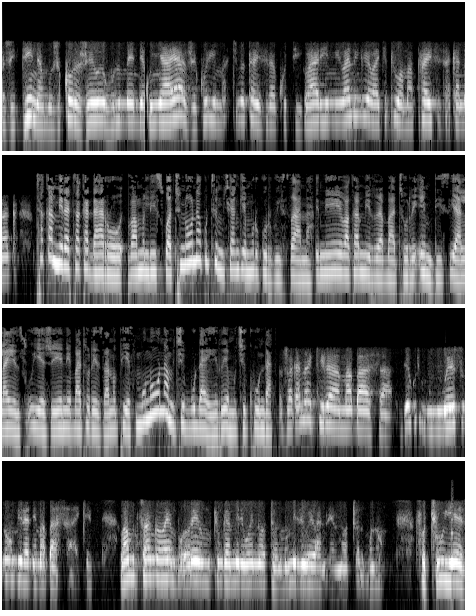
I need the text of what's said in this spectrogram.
zvidhinha muzvikoro zvehurumende kunyaya zvekurima tinotarisira kuti varimi vanenge vachipiwa mapuraises akanaka. Takamira takadaro vamuliswa tinoona kuti muchange muri kurwisana nevakamirira bato remdc alliance uyezve nebato rezanup f. Munoona muchibuda here muchikunda? Zvakanakira mabasa ndekuti munhu wese unomira nemabasa ake vamutsvanga vaimbove mutungamiri wenorton mumiriri wevanhu venorton muno for two years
